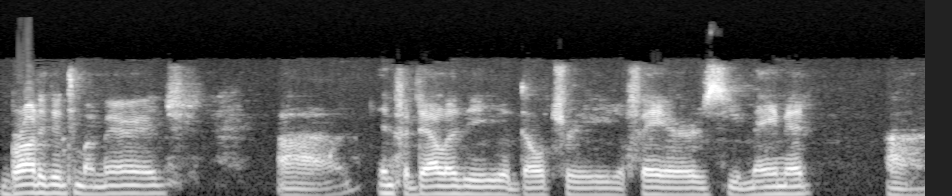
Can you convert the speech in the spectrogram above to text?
brought it into my marriage, uh, infidelity, adultery, affairs, you name it. Uh,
